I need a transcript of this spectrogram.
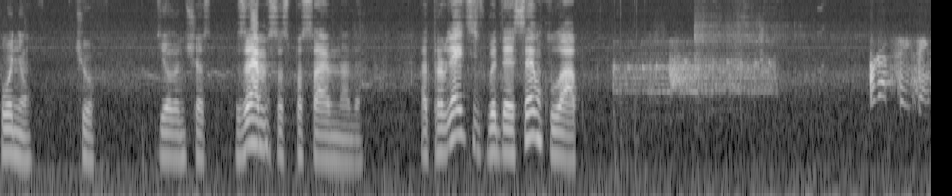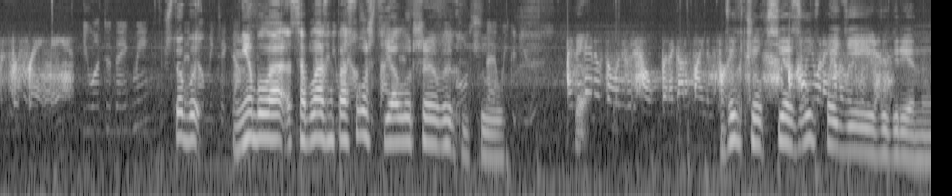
Понял. Чё? Делаем сейчас. Займса спасаем надо. Отправляйтесь в БДСМ клуб. Чтобы не было соблазна послушать, я лучше выключу. Выключу все звуки, по идее, в игре, ну...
